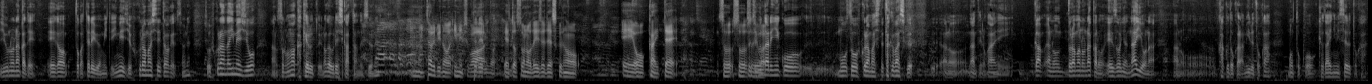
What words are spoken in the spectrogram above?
自分の中で映画とかテレビを見てイメージを膨らましていたわけですよね。そう膨らんだイメージをあのそのまま描けるというのが嬉しかったんですよね。うん。テレビのイメージはテレビのえっと、そのレーザーディスクの絵を描いてそうそう自分なりにこう妄想を膨らましてたくましくあのなんていうのかながあのドラマの中の映像にはないようなあの角度から見るとかもっとこう巨大に見せるとか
